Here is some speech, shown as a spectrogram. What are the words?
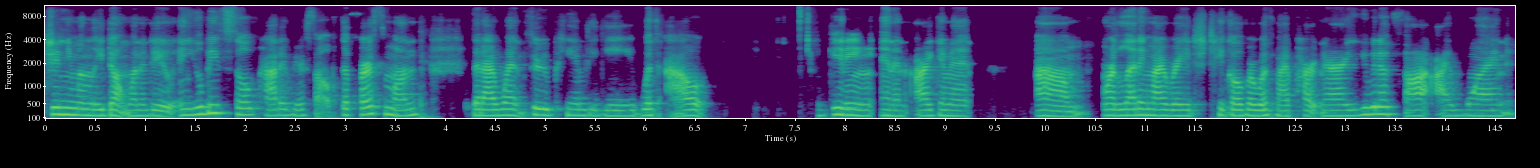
genuinely don't want to do. And you'll be so proud of yourself. The first month that I went through PMDD without getting in an argument um, or letting my rage take over with my partner, you would have thought I won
